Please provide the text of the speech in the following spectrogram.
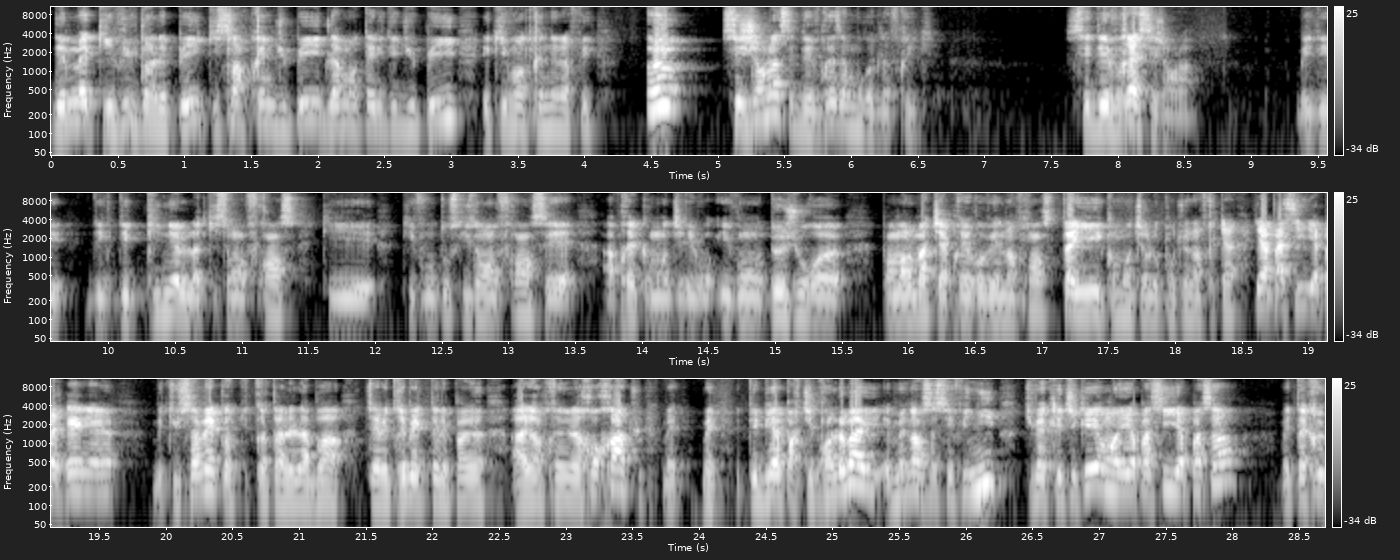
Des mecs qui vivent dans les pays, qui s'imprègnent du pays, de la mentalité du pays et qui vont entraîner l'Afrique. Eux, Ces gens-là, c'est des vrais amoureux de l'Afrique. C'est des vrais, ces gens-là. Mais des, des, guignols là qui sont en France, qui, qui font tout ce qu'ils ont en France et après, comment dire, ils vont, ils vont deux jours euh, pendant le match et après ils reviennent en France, tailler, comment dire, le continent africain. Y a pas si, y a pas Mais tu savais quand tu quand allais là-bas, tu savais très bien que tu n'allais pas aller entraîner la Roja, mais, mais t'es bien parti prendre le bail et maintenant ça c'est fini, tu viens critiquer, il y a pas ci, y a pas ça. Mais t'as cru,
